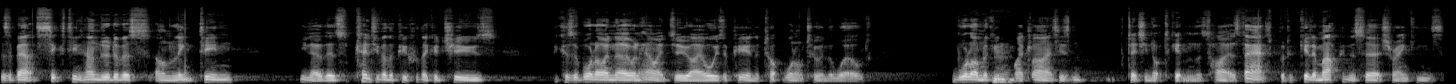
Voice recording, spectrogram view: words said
There's about 1,600 of us on LinkedIn. You know, there's plenty of other people they could choose. Because of what I know and how I do, I always appear in the top one or two in the world. What I'm looking mm. for my clients is potentially not to get them as high as that, but to get them up in the search rankings.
